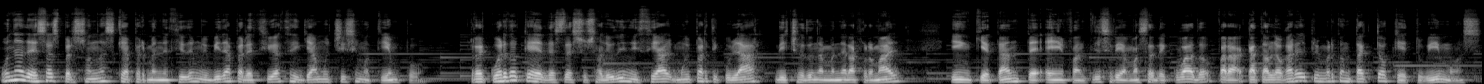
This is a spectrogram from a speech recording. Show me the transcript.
Una de esas personas que ha permanecido en mi vida apareció hace ya muchísimo tiempo. Recuerdo que desde su salud inicial muy particular, dicho de una manera formal, inquietante e infantil sería más adecuado para catalogar el primer contacto que tuvimos,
